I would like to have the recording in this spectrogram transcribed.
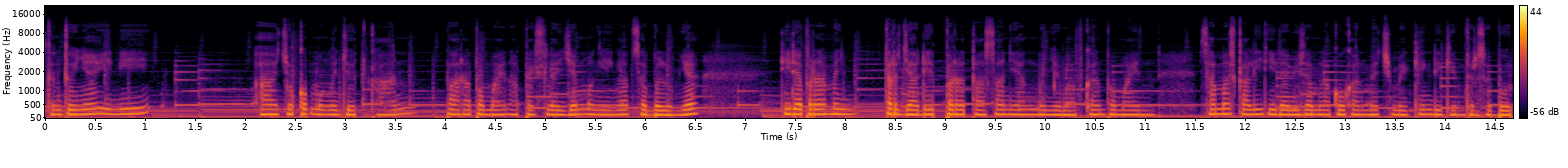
Tentunya ini uh, cukup mengejutkan para pemain Apex Legends mengingat sebelumnya tidak pernah terjadi peretasan yang menyebabkan pemain sama sekali tidak bisa melakukan matchmaking di game tersebut.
